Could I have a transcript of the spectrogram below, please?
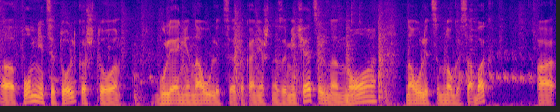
А, помните только, что гуляние на улице – это, конечно, замечательно, но на улице много собак, а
